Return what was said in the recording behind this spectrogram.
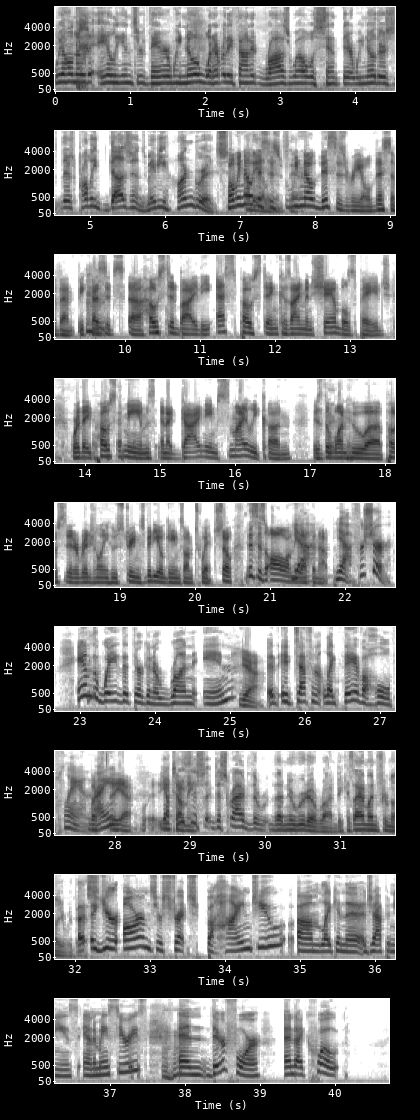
We all know the aliens are there. We know whatever they found at Roswell was sent there. We know there's there's probably dozens, maybe hundreds. Well, we know of this aliens is we know this is real. This event because Mhm. it's uh, hosted by the S posting because I'm in shambles page where they post memes, and a guy named SmyleeKun is the one who uh, posted it originally, who streams video games on Twitch. So this is all on the yeah, up and up. Yeah, for sure. And the way that they're going to run in, Yeah. it, it definitely like they have a whole plan, What's right? the- yeah, yeah, please des- describe the the Naruto run because I am unfamiliar with this. Uh, your arms are stretched behind you, um, like in the Japanese anime series, Mm-hmm. and therefore, and I quote,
